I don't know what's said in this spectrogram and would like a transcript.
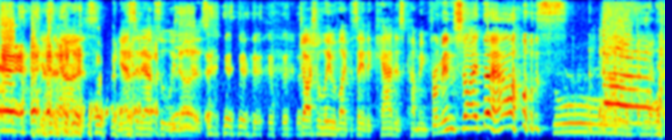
Yes, it does. Yes, it absolutely does. Joshua Lee would like to say the cat is coming from inside the house. Ah!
